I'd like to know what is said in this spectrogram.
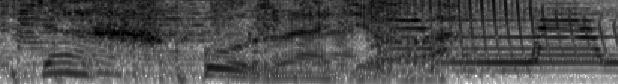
гостях у радио.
